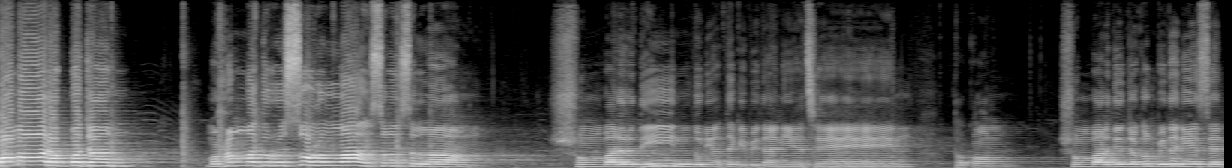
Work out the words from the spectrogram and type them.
ও আব্বাজান, মোহাম্মদুর রসুল্লাহ সোমবারের দিন দুনিয়া থেকে বিদায় নিয়েছেন। তখন সোমবার দিন যখন বিদায় নিয়েছেন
